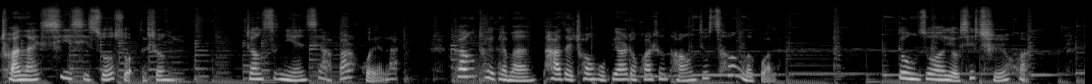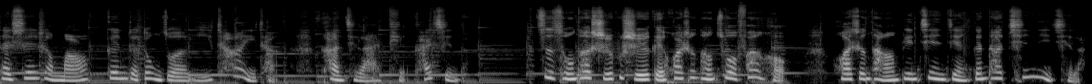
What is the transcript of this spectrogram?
传来细细索索的声音。张思年下班回来。刚推开门，趴在窗户边的花生糖就蹭了过来，动作有些迟缓，但身上毛跟着动作一颤一颤，看起来挺开心的。自从他时不时给花生糖做饭后，花生糖便渐渐跟他亲昵起来。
